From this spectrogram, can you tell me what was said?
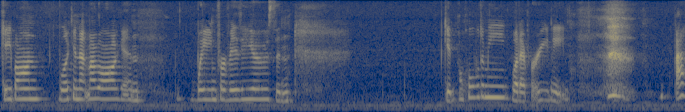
keep on looking at my blog and waiting for videos and getting a hold of me whatever you need. Bye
